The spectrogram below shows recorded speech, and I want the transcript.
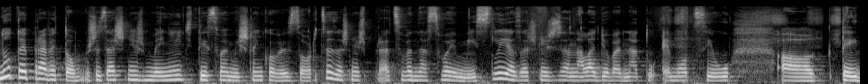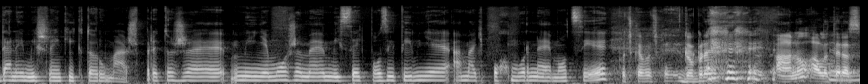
No to je práve to, že začneš meniť tie svoje myšlenkové vzorce, začneš pracovať na svojej mysli a začneš sa nalaďovať na tú emóciu uh, tej danej myšlienky, ktorú máš. Pretože my nemôžeme myslieť pozitívne a mať pochmurné emócie. Počkaj, počkaj, dobre, áno, ale teraz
